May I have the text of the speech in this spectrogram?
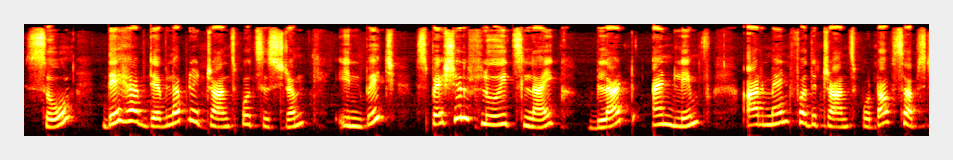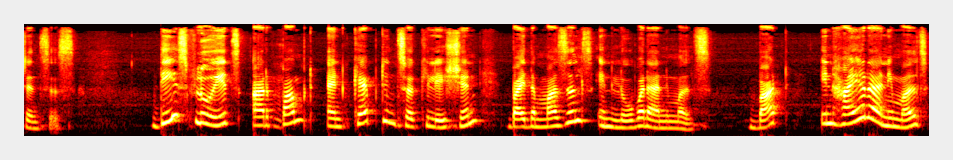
So, they have developed a transport system in which special fluids like blood and lymph are meant for the transport of substances. These fluids are pumped and kept in circulation by the muscles in lower animals. But in higher animals,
